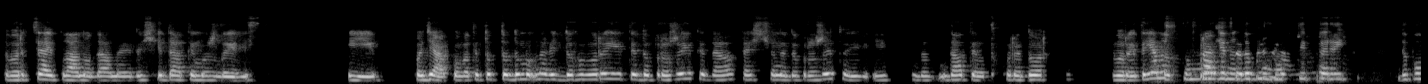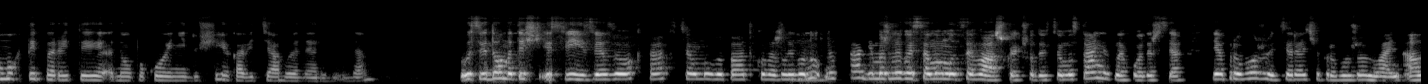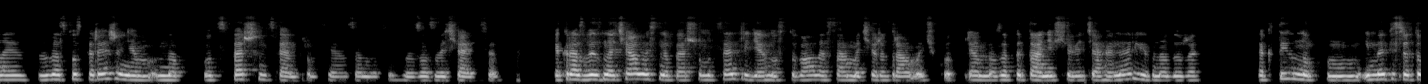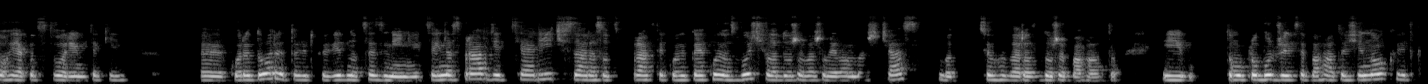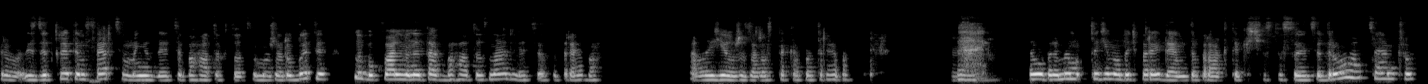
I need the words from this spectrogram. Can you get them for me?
творця і плану даної душі, дати можливість і подякувати. Тобто навіть договорити, допрожити, да, те, що не допрожито, і, і дати от коридор створити. Я Тобто насправді це допомогти, перей... допомогти перейти на упокоєній душі, яка відтягує енергію, да? Усвідомити свій зв'язок, так, в цьому випадку важливо. Ну, насправді, можливо, і самому це важко, якщо ти в цьому стані знаходишся. Я проводжу і ці речі проводжу онлайн, але за спостереженням на от з першим центром з- зазвичай це. Якраз визначалось на першому центрі, діагностували саме через рамочку. От Прямо на запитання, що відтягує енергію, вона дуже активно. І ми після того, як от створюємо такий коридори, то відповідно це змінюється. І насправді ця річ зараз, от практику, яку я озвучила, дуже важлива в наш час, бо цього зараз дуже багато. І тому пробуджується багато жінок відкрив... з відкритим серцем. Мені здається, багато хто це може робити. Ну, буквально не так багато знань для цього треба, але є вже зараз така потреба. Добре, ми тоді, мабуть, перейдемо до практик, що стосується другого центру.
